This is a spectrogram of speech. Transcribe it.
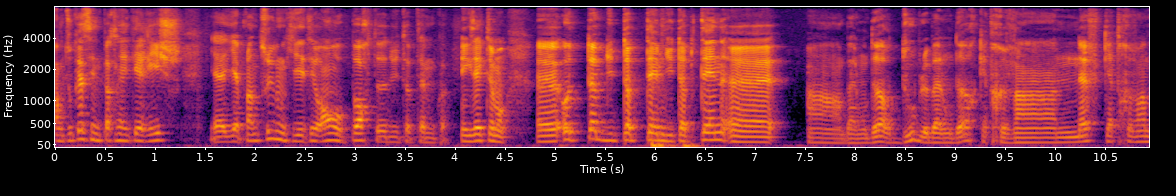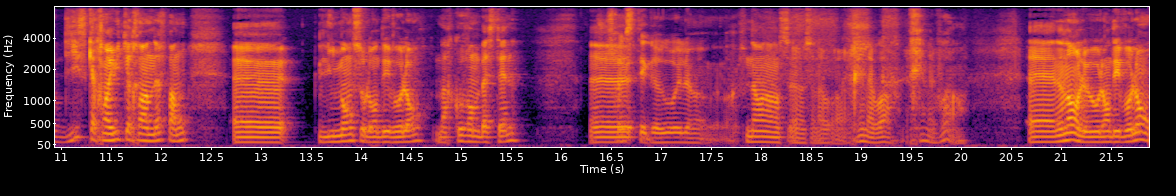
en tout cas, c'est une personnalité riche. Il y, a, plein de trucs, donc il était vraiment aux portes du top 10. Quoi. Exactement. Euh, au top du top 10 du top 10, un ballon d'or, double ballon d'or, 89, 90, 88, 89, pardon. Euh, l'immense Hollandais volant, Marco Van Basten. Je crois que euh, c'était Grégory Le Non, non, ça n'a rien à voir. Rien à voir. Hein. Euh, non, non, le Hollandais volant,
